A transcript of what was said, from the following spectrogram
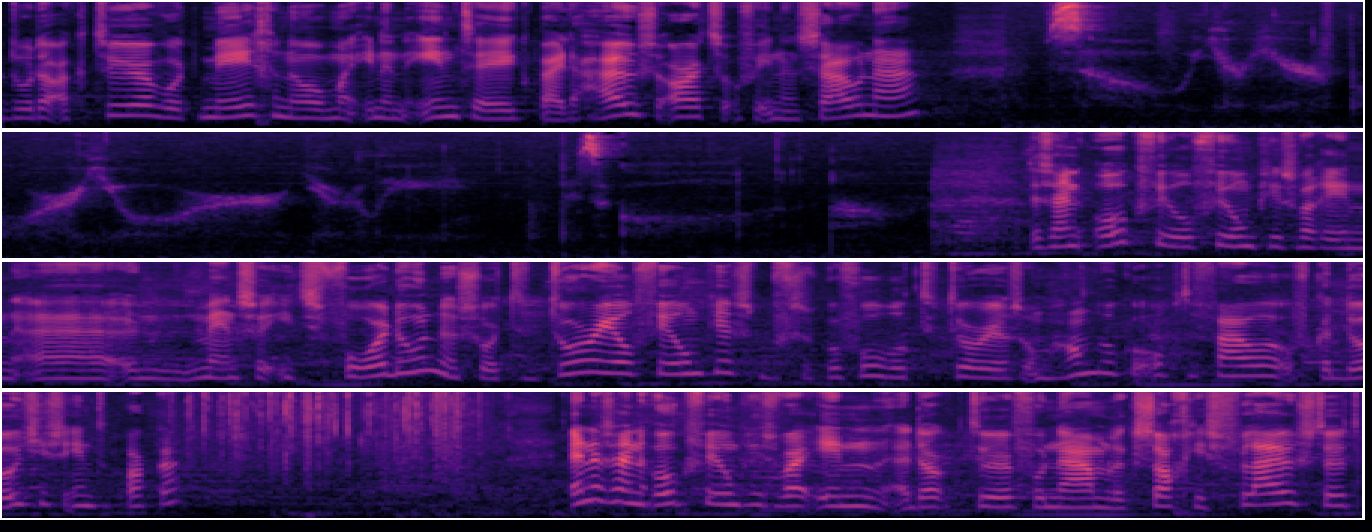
door de acteur wordt meegenomen in een intake bij de huisarts of in een sauna. So Er zijn ook veel filmpjes waarin uh, mensen iets voordoen, een soort tutorial filmpjes, bijvoorbeeld tutorials om handdoeken op te vouwen of cadeautjes in te pakken. En er zijn ook filmpjes waarin de acteur voornamelijk zachtjes fluistert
